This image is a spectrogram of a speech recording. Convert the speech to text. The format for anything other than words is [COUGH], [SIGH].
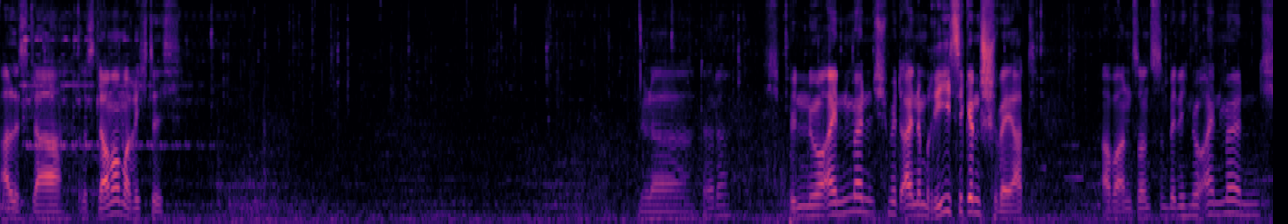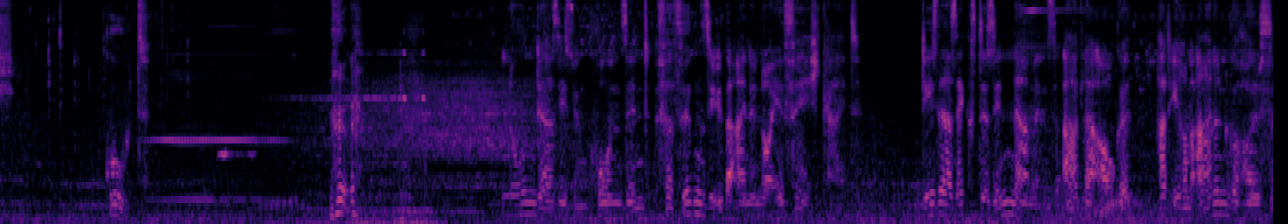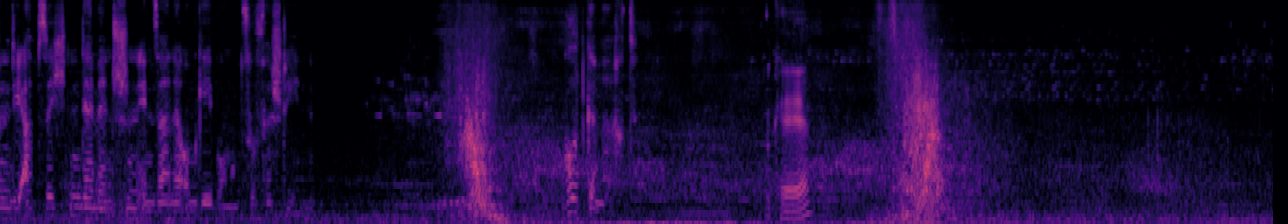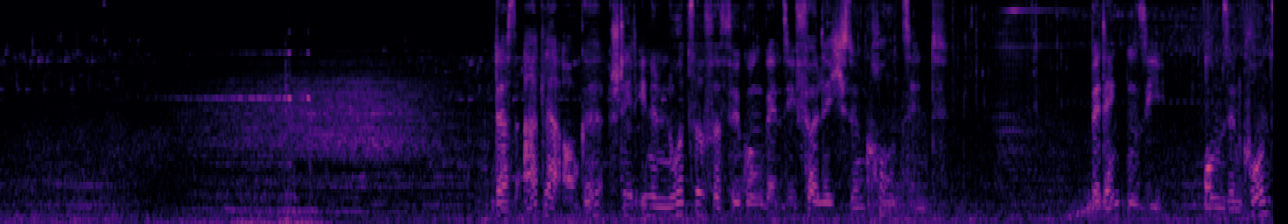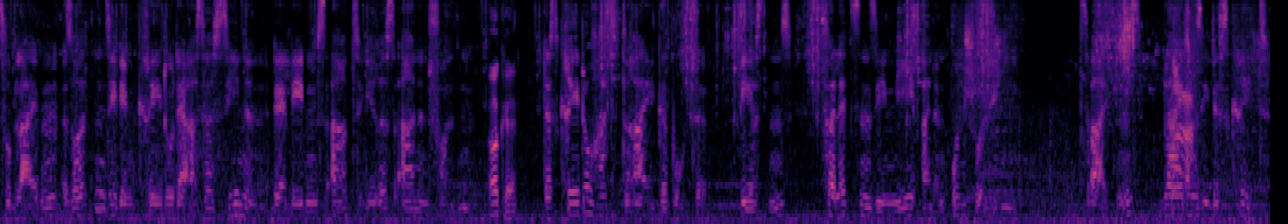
Alles klar. Alles klar, machen wir richtig. La, da, da. Ich bin nur ein Mönch mit einem riesigen Schwert. Aber ansonsten bin ich nur ein Mönch. Gut. [LAUGHS] Nun, da Sie synchron sind, verfügen Sie über eine neue Fähigkeit. Dieser sechste Sinn namens Adlerauge hat Ihrem Ahnen geholfen, die Absichten der Menschen in seiner Umgebung zu verstehen. Gut gemacht. Okay. Das Adlerauge steht Ihnen nur zur Verfügung, wenn Sie völlig synchron sind. Bedenken Sie, um synchron zu bleiben, sollten Sie dem Credo der Assassinen, der Lebensart Ihres Ahnen folgen. Okay. Das Credo hat drei Gebote. Erstens, verletzen Sie nie einen Unschuldigen. Zweitens, bleiben Sie diskret.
